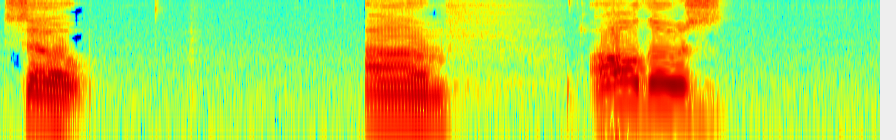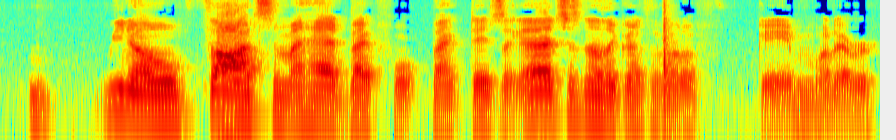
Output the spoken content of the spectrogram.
So, um, all those, you know, thoughts in my head back for back days like that's ah, just another Grand Theft Auto game, whatever.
